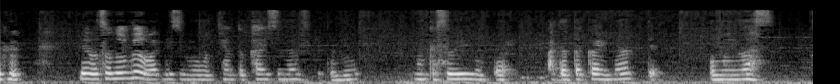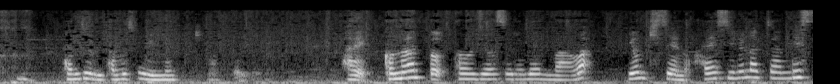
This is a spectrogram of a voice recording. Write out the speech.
でもその分私もちゃんと返しますけどね。なんかそういうのって温かいなって思います。誕生日楽しみになってきましたね。はい。この後登場するメンバーは、4期生の林瑠奈ちゃんです。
